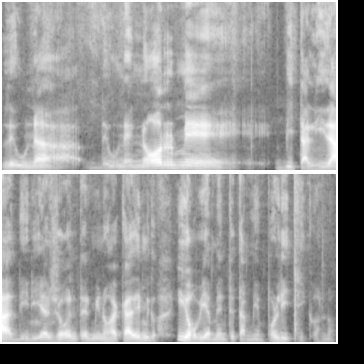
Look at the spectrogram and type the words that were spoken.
de una, de una enorme vitalidad, diría yo, en términos académicos y obviamente también políticos. ¿no?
